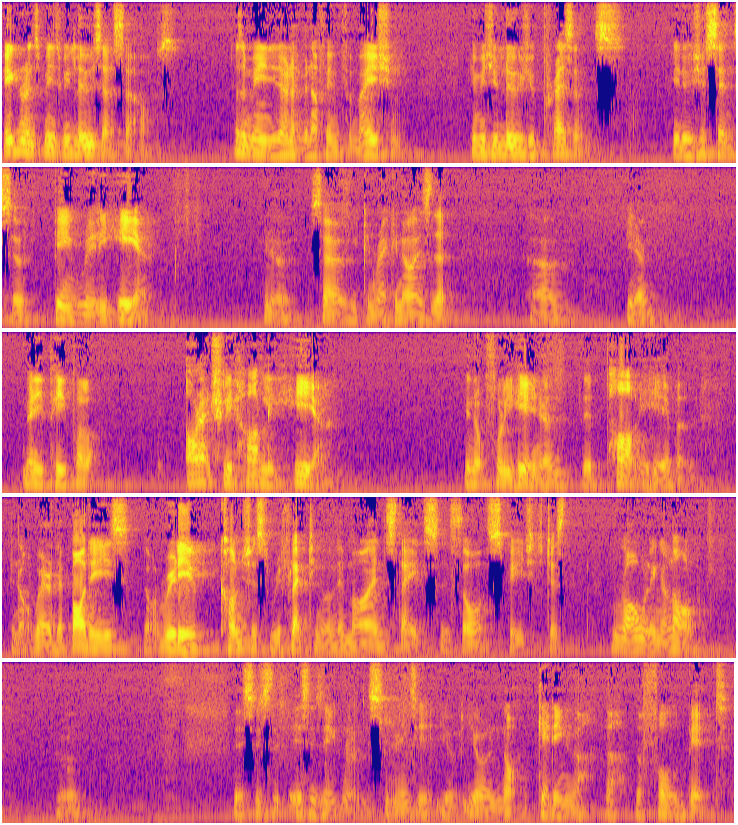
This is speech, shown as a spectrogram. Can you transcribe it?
Ignorance means we lose ourselves. Doesn't mean you don't have enough information. It means you lose your presence. You lose your sense of being really here. You know, so you can recognise that. Um, you know, many people are actually hardly here. They're not fully here. You know, they're partly here, but they're not aware of their bodies. Not really conscious, reflecting on their mind states, their thoughts, speech. It's just rolling along. Hmm? This is this is ignorance. It means you, you're not getting the, the, the full bit.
